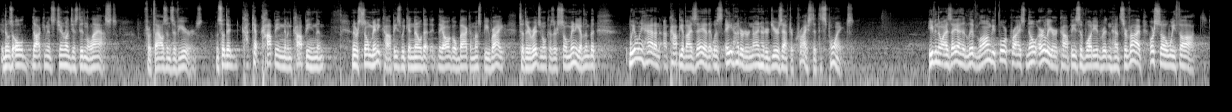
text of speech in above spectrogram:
And those old documents generally just didn't last for thousands of years. And so they kept copying them and copying them there were so many copies, we can know that they all go back and must be right to the original because there's so many of them. But we only had an, a copy of Isaiah that was 800 or 900 years after Christ at this point. Even though Isaiah had lived long before Christ, no earlier copies of what he had written had survived, or so we thought.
